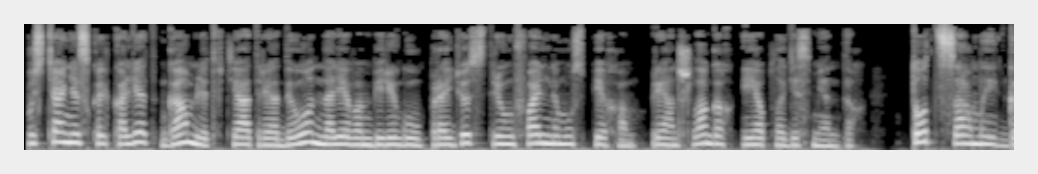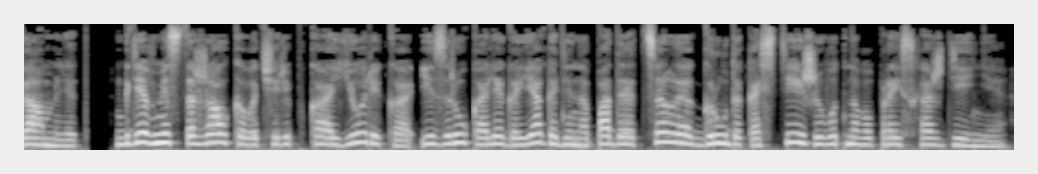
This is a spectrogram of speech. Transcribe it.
Спустя несколько лет «Гамлет» в театре «Одеон» на левом берегу пройдет с триумфальным успехом при аншлагах и аплодисментах. Тот самый «Гамлет», где вместо жалкого черепка Йорика из рук Олега Ягодина падает целая груда костей животного происхождения.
